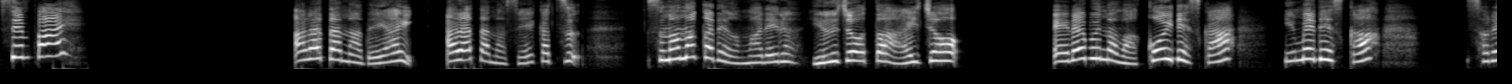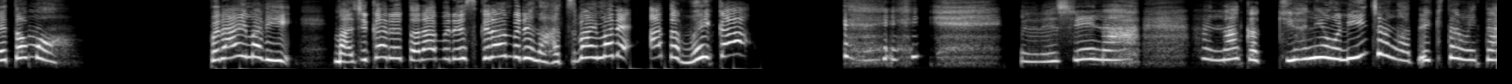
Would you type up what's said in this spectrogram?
先輩新たな出会い、新たな生活、その中で生まれる友情と愛情。選ぶのは恋ですか？夢ですか？それとも、プライマリー、マジカルトラブルスクランブルの発売まであと6日 嬉しいな。なんか急にお兄ちゃんができたみたい。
